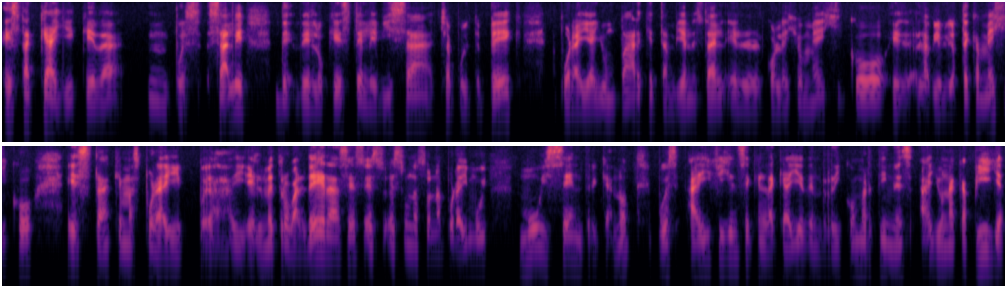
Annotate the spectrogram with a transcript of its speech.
Esta calle queda pues sale de, lo que es Televisa, Chapultepec, por ahí hay un parque, también está el, Colegio México, eh, la Biblioteca México, está, ¿qué más por ahí? Pues, el Metro Valderas, es, es, es, una zona por ahí muy, muy céntrica, ¿no? Pues ahí fíjense que en la calle de Enrico Martínez hay una capilla.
